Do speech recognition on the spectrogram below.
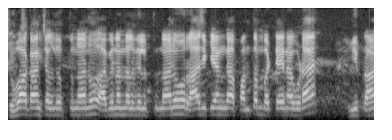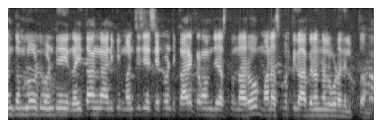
శుభాకాంక్షలు చెప్తున్నాను అభినందనలు తెలుపుతున్నాను. రాజకీయంగా పంతం బట్టైనా కూడా మీ ప్రాంతంలో అటువంటి రైతాంగానికి మంచి చేసేటువంటి కార్యక్రమం చేస్తున్నారు. మనస్ఫూర్తిగా అభినందనలు కూడా తెలుపుతున్నాను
